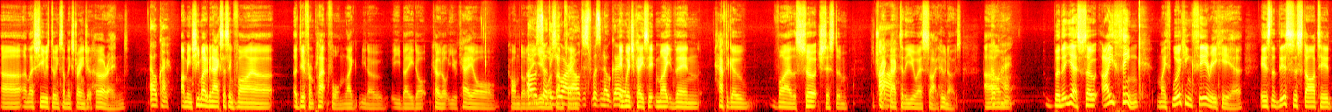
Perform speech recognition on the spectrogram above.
uh, unless she was doing something strange at her end. Okay. I mean, she might have been accessing via a different platform, like you know eBay.co.uk or com.au Oh, so or the. URL just was no good. in which case, it might then have to go via the search system to track back to the US site. Who knows? Um, okay. But uh, yes, so I think my working theory here is that this has started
